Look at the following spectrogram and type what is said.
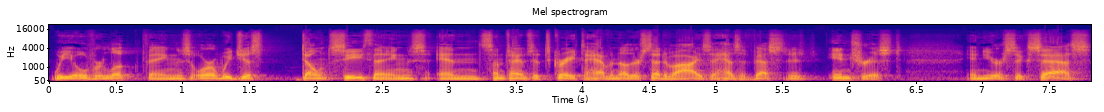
we overlook things or we just don't see things. And sometimes it's great to have another set of eyes that has a vested interest in your success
